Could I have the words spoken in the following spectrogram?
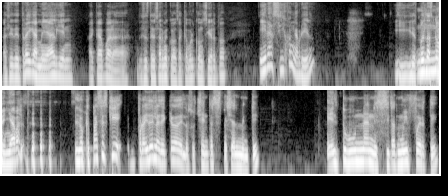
así de tráigame a alguien acá para desestresarme cuando se acabó el concierto. ¿Era así Juan Gabriel? Y después las No, preñaba. yo- Lo que pasa es que por ahí de la década de los ochentas especialmente, él tuvo una necesidad muy fuerte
